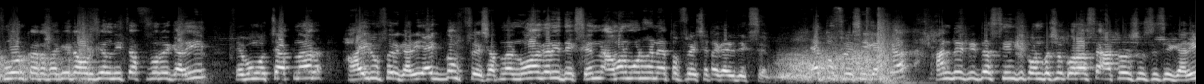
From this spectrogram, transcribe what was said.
ফ্লোর কাটা থাকে। এটা অরিজিনাল নিচা ফ্লোরের গাড়ি। এবং হচ্ছে আপনার হাই রুফের গাড়ি একদম ফ্রেশ আপনার নোয়া গাড়ি দেখছেন আমার মনে হয় না এত ফ্রেশ এটা গাড়ি দেখছেন। এত ফ্রেশ এই গাড়িটা। হান্ড্রেড লিটার সিএনজি কনভার্সন করা আছে আঠারোশো সিসি গাড়ি।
